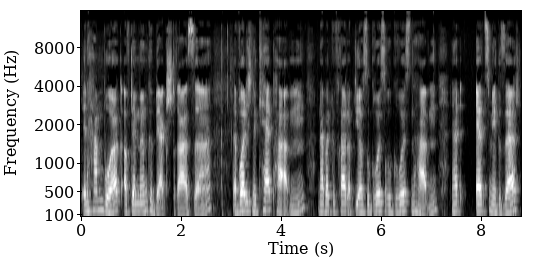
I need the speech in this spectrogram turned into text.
in Hamburg auf der Mönckebergstraße. Da wollte ich eine Cap haben und habe halt gefragt, ob die auch so größere Größen haben. Dann hat er zu mir gesagt,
